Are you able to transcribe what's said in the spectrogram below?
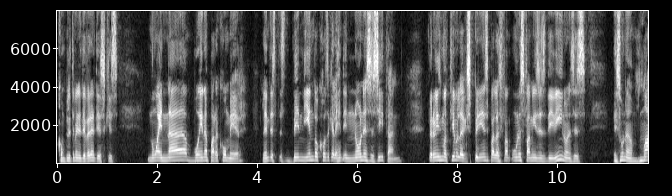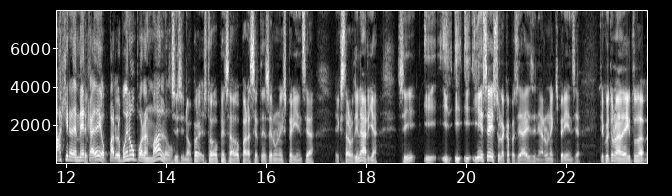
completamente diferentes, que no hay nada buena para comer, la gente está vendiendo cosas que la gente no necesitan, pero al mismo tiempo la experiencia para las unas familias es divino, es, es una máquina de mercadeo, para lo bueno o para el malo. Sí, sí, no, pero es todo pensado para hacerte hacer una experiencia extraordinaria, ¿sí? Y, y, y, y, es eso, la capacidad de diseñar una experiencia. Te cuento una anécdota,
